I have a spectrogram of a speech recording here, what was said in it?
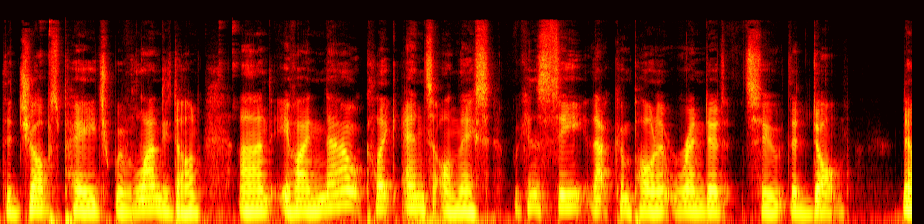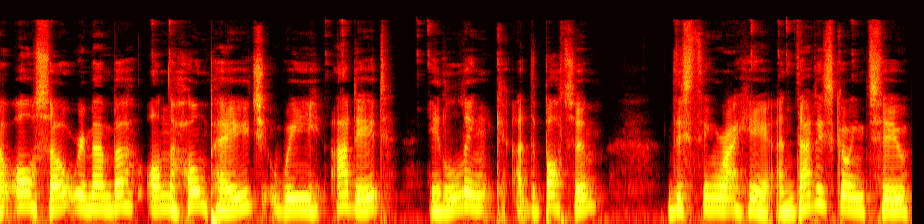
the jobs page we've landed on. And if I now click enter on this, we can see that component rendered to the DOM. Now, also remember on the home page, we added a link at the bottom, this thing right here, and that is going to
